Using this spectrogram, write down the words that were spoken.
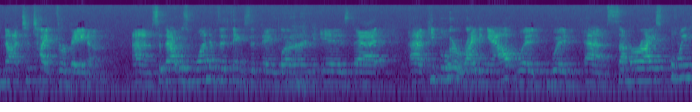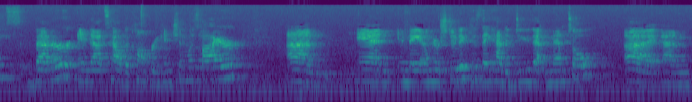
not to type verbatim. Um, so that was one of the things that they learned is that uh, people who are writing out would, would um, summarize points better, and that's how the comprehension was higher. Um, and, and they understood it because they had to do that mental uh, um,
